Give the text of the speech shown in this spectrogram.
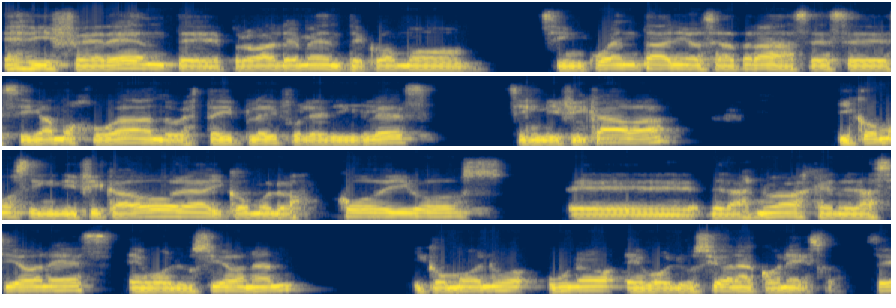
es diferente probablemente como 50 años atrás ese sigamos jugando, stay playful en inglés, significaba, y cómo significa ahora, y cómo los códigos eh, de las nuevas generaciones evolucionan, y cómo uno, uno evoluciona con eso. ¿sí?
